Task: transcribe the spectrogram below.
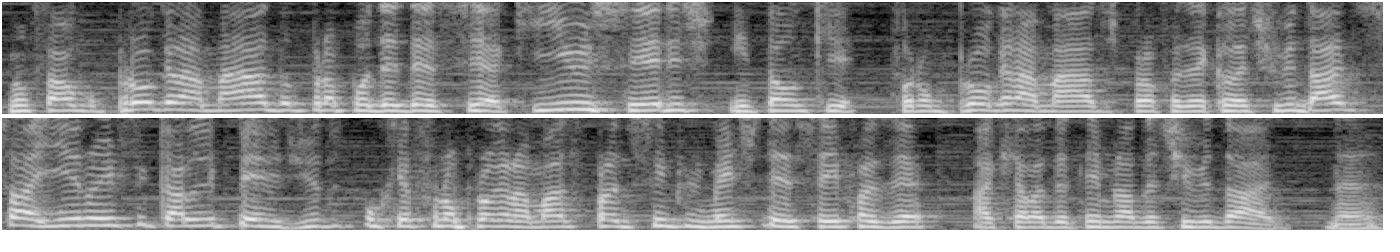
não foi algo programado para poder descer aqui e os seres, então, que foram programados para fazer aquela atividade, saíram e ficaram ali perdidos porque foram programados para simplesmente descer e fazer aquela determinada atividade, né?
